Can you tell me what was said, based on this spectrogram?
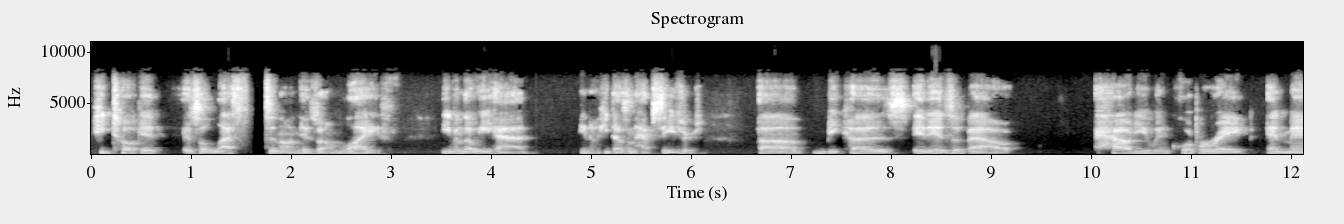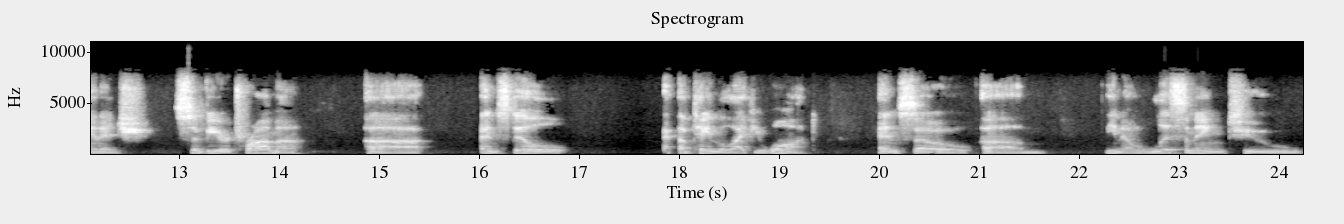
he took it as a lesson on his own life, even though he had you know he doesn't have seizures, uh, because it is about how do you incorporate and manage severe trauma uh, and still obtain the life you want. And so, um, you know, listening to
